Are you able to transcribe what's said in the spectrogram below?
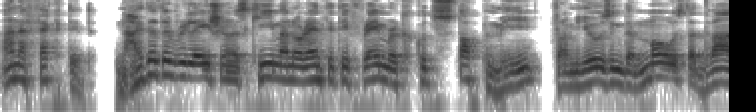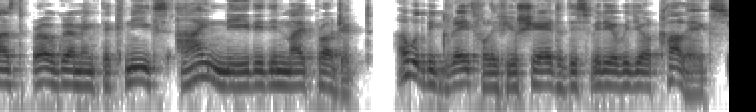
unaffected. Neither the relational schema nor entity framework could stop me from using the most advanced programming techniques I needed in my project. I would be grateful if you shared this video with your colleagues.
